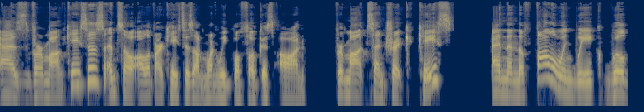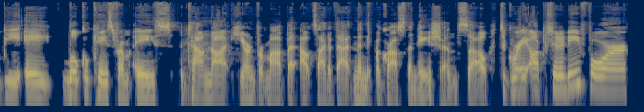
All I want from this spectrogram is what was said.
as Vermont cases. And so all of our cases on one week will focus on Vermont centric case. And then the following week will be a local case from a town not here in Vermont, but outside of that and then across the nation. So it's a great opportunity for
